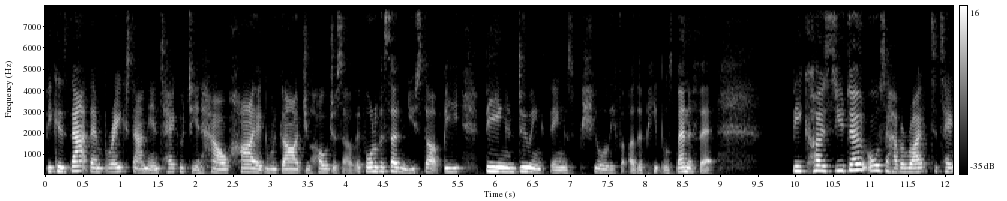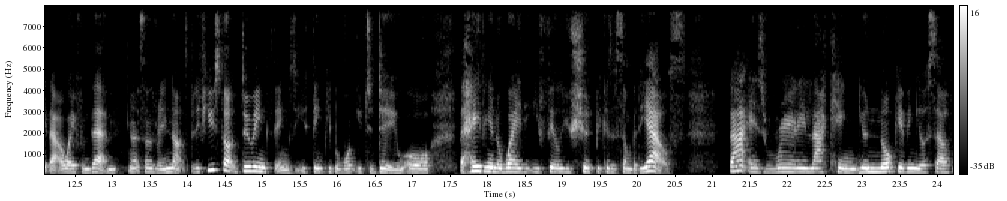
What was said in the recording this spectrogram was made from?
Because that then breaks down the integrity and how high a regard you hold yourself. If all of a sudden you start be being and doing things purely for other people's benefit, because you don't also have a right to take that away from them. And that sounds really nuts. But if you start doing things that you think people want you to do or behaving in a way that you feel you should because of somebody else, that is really lacking. You're not giving yourself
